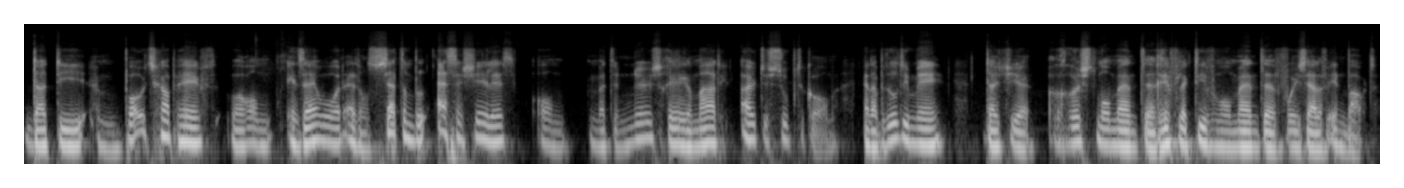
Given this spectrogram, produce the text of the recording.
dat die een boodschap heeft waarom in zijn woorden het ontzettend essentieel is om met de neus regelmatig uit de soep te komen. En daar bedoelt hij mee dat je rustmomenten, reflectieve momenten voor jezelf inbouwt.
